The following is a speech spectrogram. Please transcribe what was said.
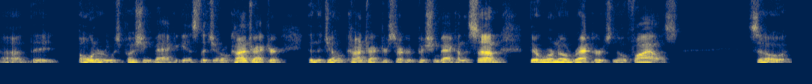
uh, the owner was pushing back against the general contractor, then the general contractor started pushing back on the sub. There were no records, no files. So,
